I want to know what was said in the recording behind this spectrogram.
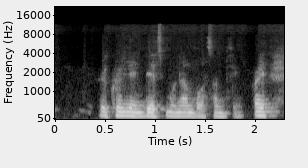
equivalent decimal number or something, right?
